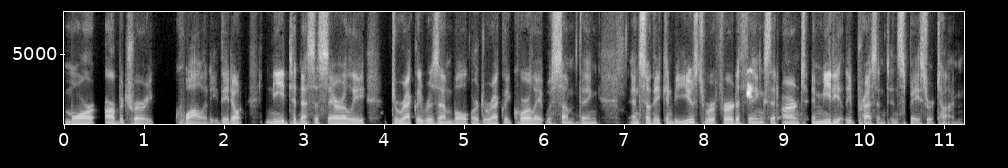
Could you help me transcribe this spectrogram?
more arbitrary quality. They don't need to necessarily directly resemble or directly correlate with something. And so they can be used to refer to things that aren't immediately present in space or time.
